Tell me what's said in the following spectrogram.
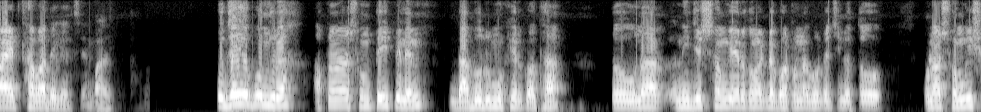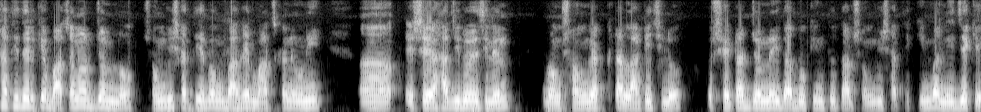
পায়ের থাবা দেখেছেন। পায়ের তো যাই হোক বন্ধুরা, আপনারা শুনতেই পেলেন দাদুর মুখের কথা। তো ওনার নিজের সঙ্গে এরকম একটা ঘটনা ঘটেছিল, তো ওনার সঙ্গী সাথীদেরকে বাঁচানোর জন্য, সঙ্গী সাথী এবং বাঘের মাঝখানে উনি এসে হাজির হয়েছিলেন এবং সঙ্গে একটা লাঠি ছিল। তো সেটার জন্যই দাদু কিন্তু তার সঙ্গী সাথী কিংবা নিজেকে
